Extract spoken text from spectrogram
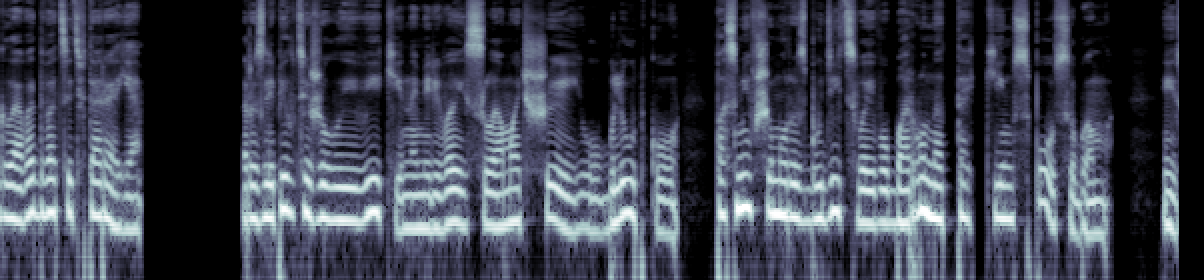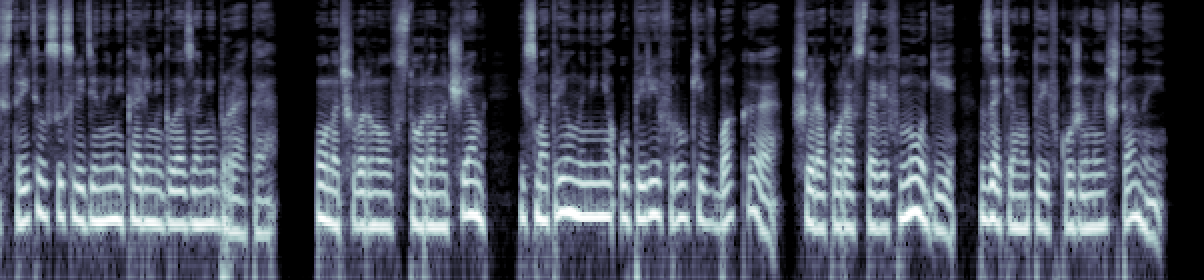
Глава двадцать вторая. Разлепил тяжелые веки, намереваясь сломать шею ублюдку, посмевшему разбудить своего барона таким способом, и встретился с ледяными карими глазами брата. Он отшвырнул в сторону чан и смотрел на меня, уперев руки в бока, широко расставив ноги, затянутые в кожаные штаны.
